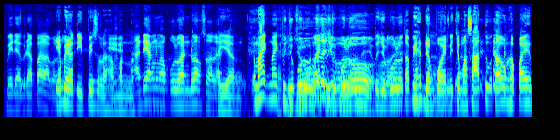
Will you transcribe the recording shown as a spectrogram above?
Beda berapa lah? Ya beda tipis lah Iya. aman lah. Ada yang 50-an doang soalnya. Iya, naik naik Eh, 70, 70, naik 70, 70, 70, tapi ada yang poinnya cuma satu, tahu ngapain?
